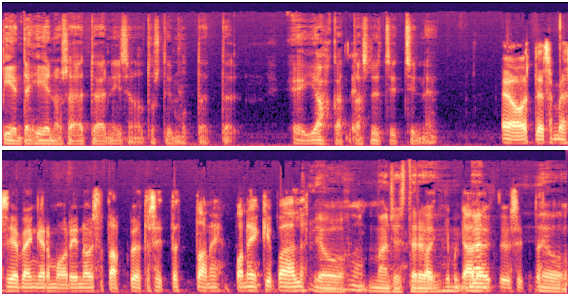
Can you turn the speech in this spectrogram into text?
pientä hienosäätöä niin sanotusti, mutta että ei jahkattaisi nyt sitten sinne. Joo, ettei se mene siihen Wenger-moodiin noista tappioita sitten tani, paniikki päälle. Joo, Manchester... Kaikki mikä mä, löytyy sitten. Joo, 8-2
